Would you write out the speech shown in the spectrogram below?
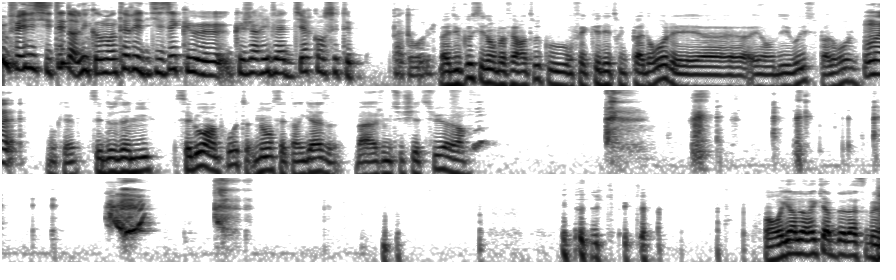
ils me félicitaient dans les commentaires et disaient que, que j'arrivais à te dire quand c'était pas drôle. Bah du coup, sinon on peut faire un truc où on fait que des trucs pas drôles et, euh, et on dit oui, c'est pas drôle. Ouais. Ok. C'est deux amis. C'est lourd un prout? Non, c'est un gaz. Bah je me suis chié dessus alors. Il y a du caca. On regarde le récap de la semaine.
